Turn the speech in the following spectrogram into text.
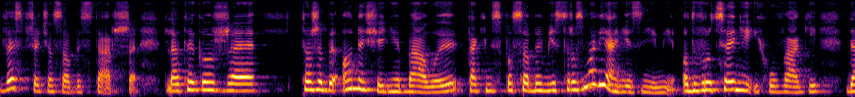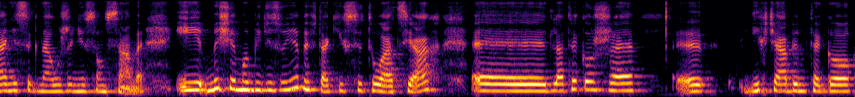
wesprzeć osoby starsze. Dlatego, że to, żeby one się nie bały, takim sposobem jest rozmawianie z nimi, odwrócenie ich uwagi, danie sygnału, że nie są same. I my się mobilizujemy w takich sytuacjach, e, dlatego że e, nie chciałabym tego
